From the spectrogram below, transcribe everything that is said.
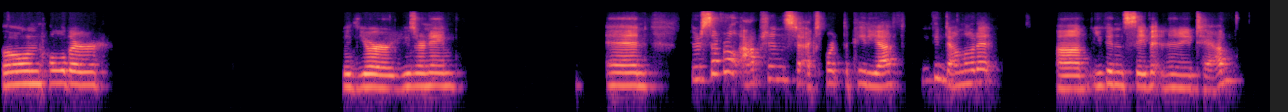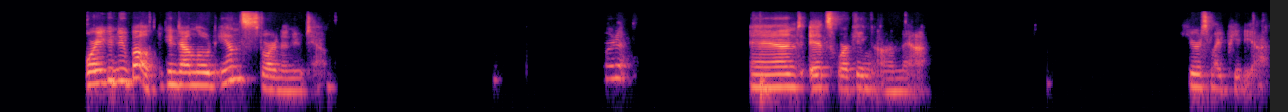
phone holder with your username. And there's several options to export the PDF. You can download it. Um, you can save it in a new tab. Or you can do both. You can download and store in a new tab. And it's working on that. Here's my PDF.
